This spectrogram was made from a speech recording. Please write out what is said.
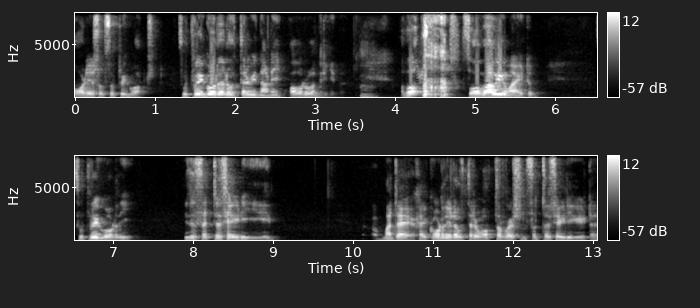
orders of supreme court supreme കോടതിയുടെ ഉത്തരവിൽ നിന്നാണ് ഈ പവർ വന്നിരിക്കുന്നത്. അപ്പോൾ സ്വാഭാവികമായിട്ടും സുപ്രീം കോടതി ഇത് സെറ്റ് സൈഡ് ചെയ്യുകയും മറ്റേ ഹൈക്കോടതിയുടെ ഉത്തരവ് ഒബ്സർവേഷൻ സെറ്റ് സൈഡ് ചെയ്തിട്ട്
